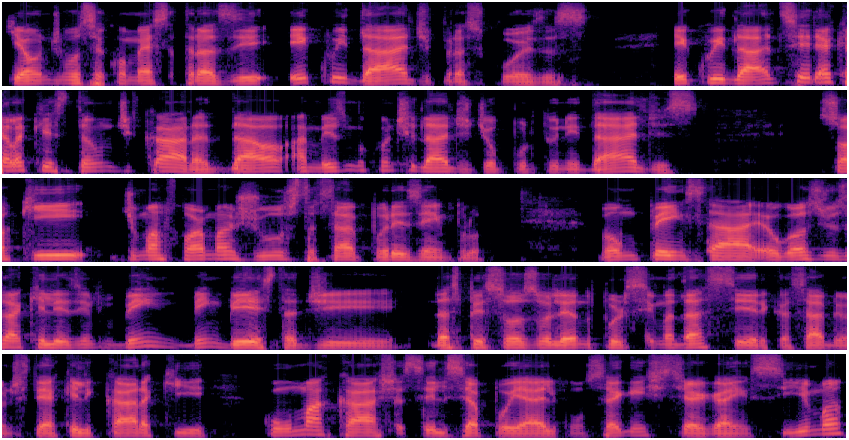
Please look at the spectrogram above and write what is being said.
que é onde você começa a trazer equidade para as coisas. Equidade seria aquela questão de, cara, dar a mesma quantidade de oportunidades, só que de uma forma justa, sabe? Por exemplo, vamos pensar, eu gosto de usar aquele exemplo bem, bem besta de das pessoas olhando por cima da cerca, sabe? Onde tem aquele cara que com uma caixa, se ele se apoiar, ele consegue enxergar em cima.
